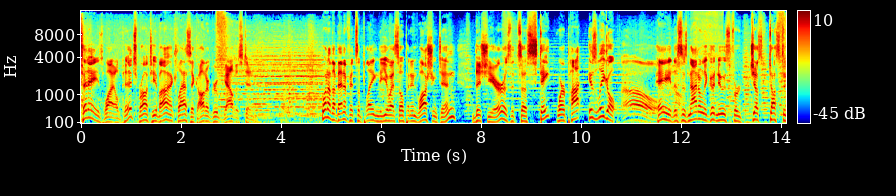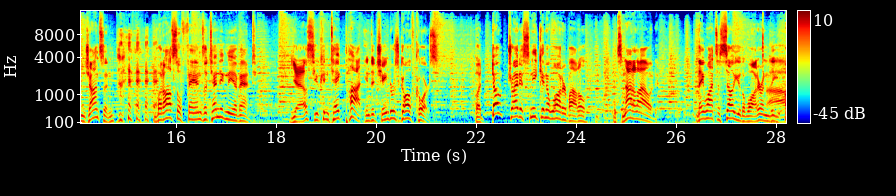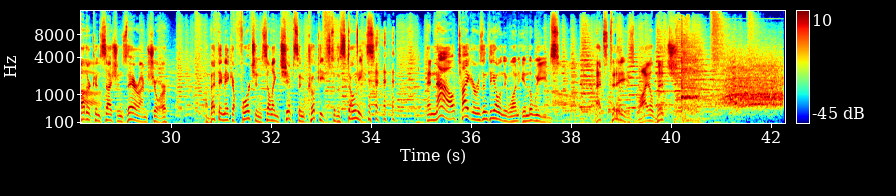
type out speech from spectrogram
Today's Wild Pitch brought to you by Classic Auto Group Galveston. One of the benefits of playing the U.S. Open in Washington this year is it's a state where pot is legal. Oh. Hey, this is not only good news for just Dustin Johnson, but also fans attending the event. Yes, you can take pot into Chambers Golf Course, but don't try to sneak in a water bottle. It's not allowed. They want to sell you the water and the ah. other concessions there, I'm sure. I bet they make a fortune selling chips and cookies to the Stonies. and now Tiger isn't the only one in the weeds. That's today's Wild Pitch.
